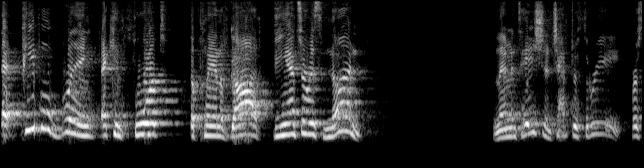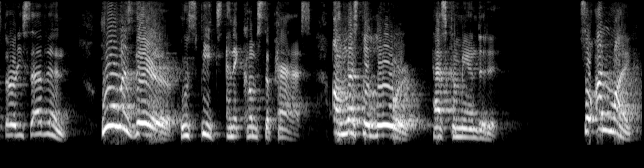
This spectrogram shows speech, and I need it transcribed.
that people bring that can thwart the plan of God? The answer is none. Lamentation chapter 3, verse 37. Who is there who speaks and it comes to pass unless the Lord has commanded it? So, unlike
